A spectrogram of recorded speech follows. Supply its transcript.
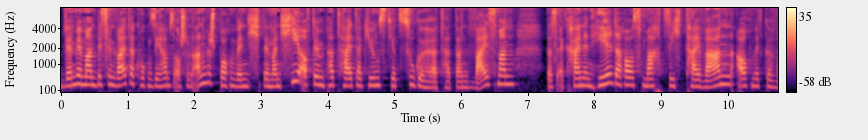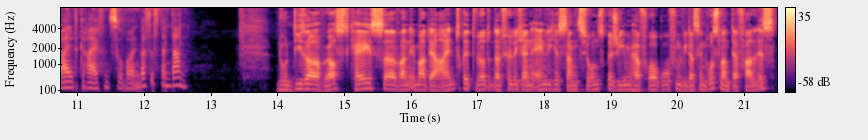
Wenn wir mal ein bisschen weiter gucken, Sie haben es auch schon angesprochen, wenn, ich, wenn man hier auf dem Parteitag jüngst jetzt zugehört hat, dann weiß man, dass er keinen Hehl daraus macht, sich Taiwan auch mit Gewalt greifen zu wollen. Was ist denn dann? Nun, dieser Worst Case, äh, wann immer der eintritt, würde natürlich ein ähnliches Sanktionsregime hervorrufen, wie das in Russland der Fall ist.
